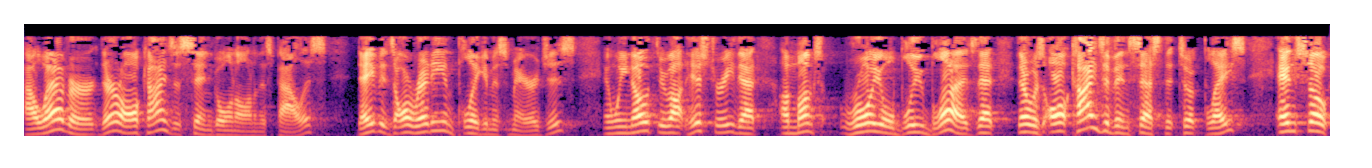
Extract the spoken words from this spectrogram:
However, there are all kinds of sin going on in this palace. David's already in polygamous marriages, and we know throughout history that amongst royal blue bloods that there was all kinds of incest that took place. And so,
